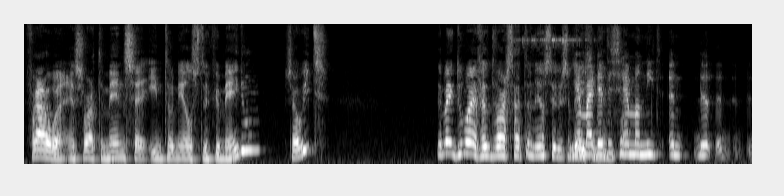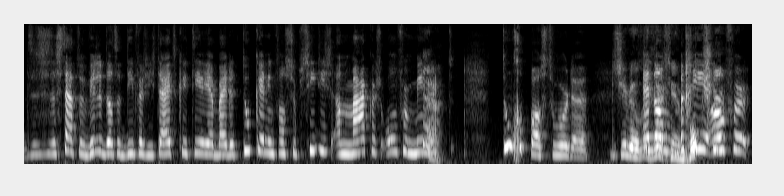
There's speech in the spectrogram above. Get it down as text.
vrouwen en zwarte mensen in toneelstukken meedoen. Zoiets. Nee, ik doe maar even het dwarsstraat toneelstuk. Is een ja, beetje maar dit is helemaal niet een. er staat: we willen dat de diversiteitscriteria bij de toekenning van subsidies aan makers onverminderd toegepast worden. Dus je wilt En dan een begin je over.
